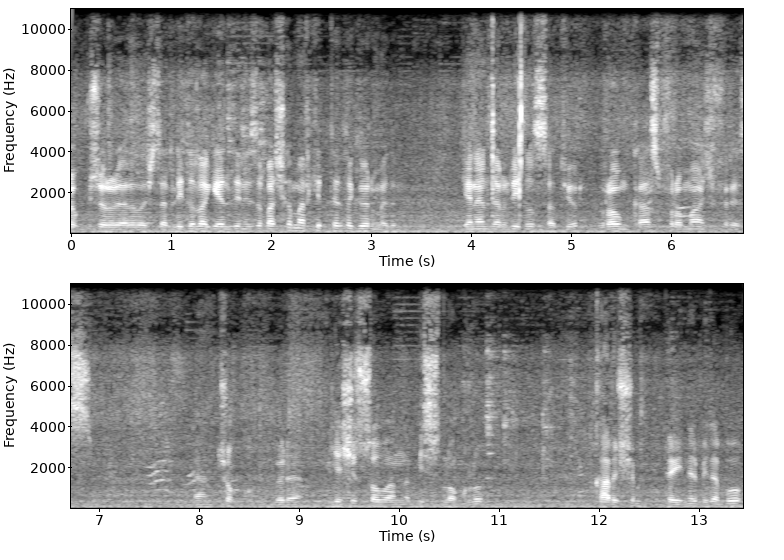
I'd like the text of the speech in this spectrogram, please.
Çok güzel oluyor arkadaşlar. Lidl'a geldiğinizde başka marketlerde görmedim. Genelde Lidl satıyor. Romkas, fromage fres. Yani çok böyle yeşil soğanlı, bisloklu karışım peynir. Bir de bu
